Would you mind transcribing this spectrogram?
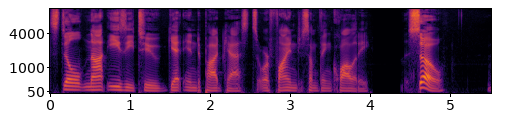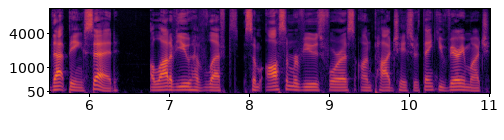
still not easy to get into podcasts or find something quality. So that being said a lot of you have left some awesome reviews for us on podchaser. Thank you very much.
